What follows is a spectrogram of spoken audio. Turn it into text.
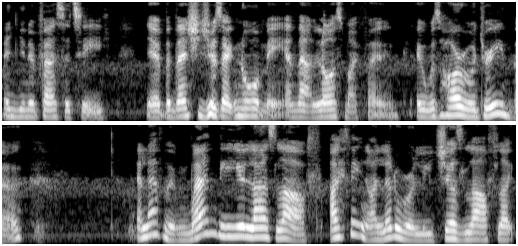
in university. Yeah, but then she just ignored me and then I lost my phone. It was a horrible dream though. 11. When did you last laugh? I think I literally just laughed like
